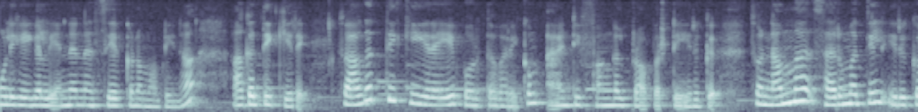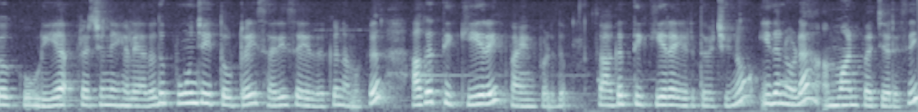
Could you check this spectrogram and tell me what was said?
மூலிகைகள் என்னென்ன சேர்க்கணும் அப்படின்னா அகத்திக்கீரை. ஸோ அகத்திக்கீரையை பொறுத்த வரைக்கும் ஆன்டி ஃபங்கல் ப்ராப்பர்ட்டி இருக்குது ஸோ நம்ம சருமத்தில் இருக்கக்கூடிய பிரச்சனைகளை அதாவது பூஞ்சை தொற்றை சரி செய்கிறதுக்கு நமக்கு அகத்திக்கீரை பயன்படுது. ஸோ அகத்திக்கீரை எடுத்து வச்சுக்கணும் இதனோட அம்மான் பச்சரிசி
